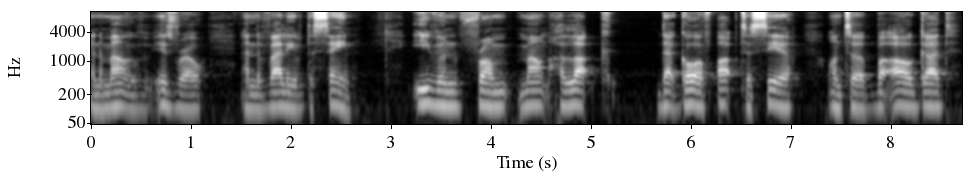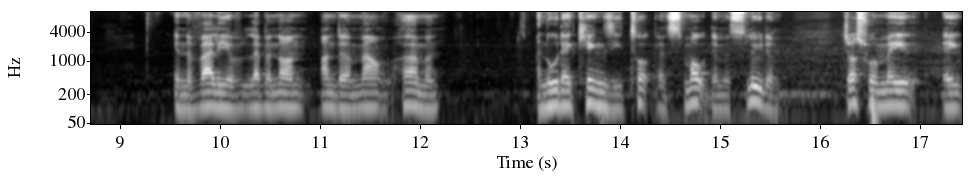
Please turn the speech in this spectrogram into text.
and the mountain of Israel, and the valley of the same, even from Mount Halak that goeth up to Seir unto Baal Gad in the valley of Lebanon under Mount Hermon, and all their kings he took and smote them and slew them. Joshua made a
